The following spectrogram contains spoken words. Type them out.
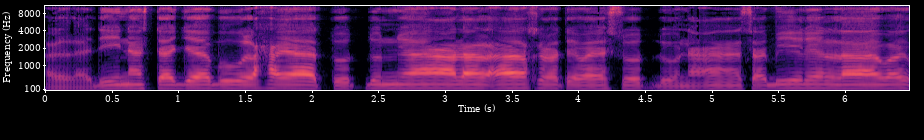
alladzina istajabu hayatud dunya alal akhirati wa yasudduna an sabilillah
